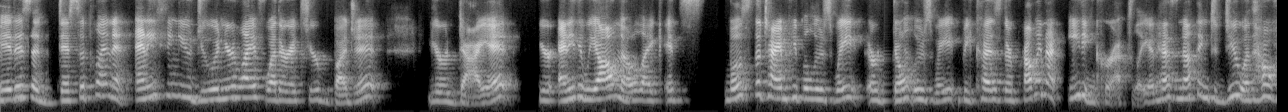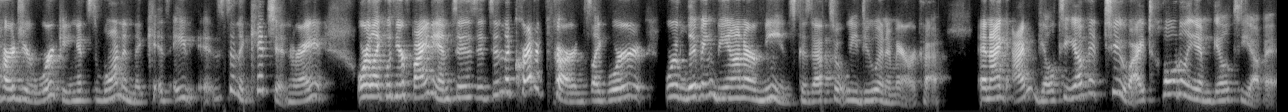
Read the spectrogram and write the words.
Mm-hmm. It is a discipline and anything you do in your life, whether it's your budget, your diet, your anything, we all know like it's most of the time people lose weight or don't lose weight because they're probably not eating correctly. It has nothing to do with how hard you're working. It's one in the it's it's in the kitchen, right? Or like with your finances, it's in the credit cards. Like we're we're living beyond our means because that's what we do in America. And I I'm guilty of it too. I totally am guilty of it.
